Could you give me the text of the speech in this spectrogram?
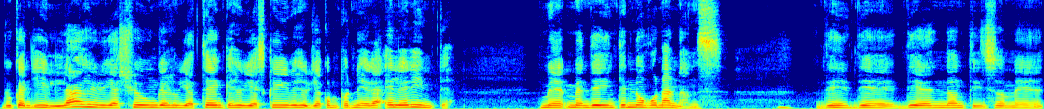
Du kan gilla hur jag sjunger, hur jag tänker, hur jag skriver, hur jag komponerar eller inte. Men, men det är inte någon annans. Det, det, det är någonting som, är,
